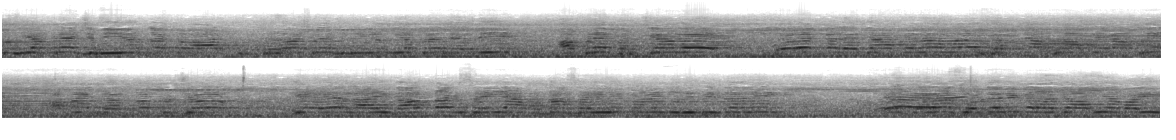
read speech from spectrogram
ਤੁਸੀਂ ਆਪਣੇ ਜ਼ਮੀਰ ਤੋਂ ਕਵਾਰ ਸੁਣੋ ਆਪਣੇ ਜ਼ਮੀਰ ਦੀ, ਆਪਣੇ ਦਿਲ ਦੀ, ਆਪਣੇ ਬੱਚਿਆਂ ਦੇ ਉਹਦੇ ਘਰੇ ਜਾ ਕੇ ਨਾ ਉਹਨਾਂ ਨੂੰ ਸੱਚਾ ਫੜਾ ਇਹ ਲਾਈ ਤੱਕ ਸਹੀ ਆ ਮੁੱਦਾ ਸਹੀ ਨਹੀਂ ਪਾਣੀ ਤੁਸੀਂ ਪੀਂਦੇ ਨਹੀਂ। ਇਹ ਤੇਰਾ ਛੋਟੇ ਦੀ ਕਲਾ ਆ ਗਈਆਂ ਬਾਈ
